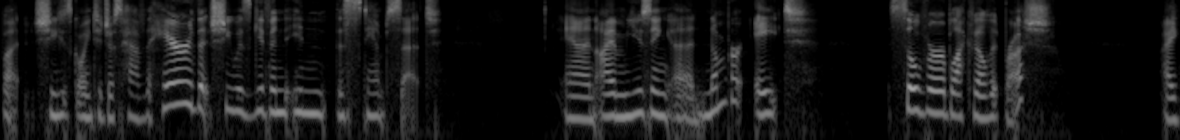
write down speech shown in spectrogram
But she's going to just have the hair that she was given in the stamp set. And I'm using a number eight silver black velvet brush. I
